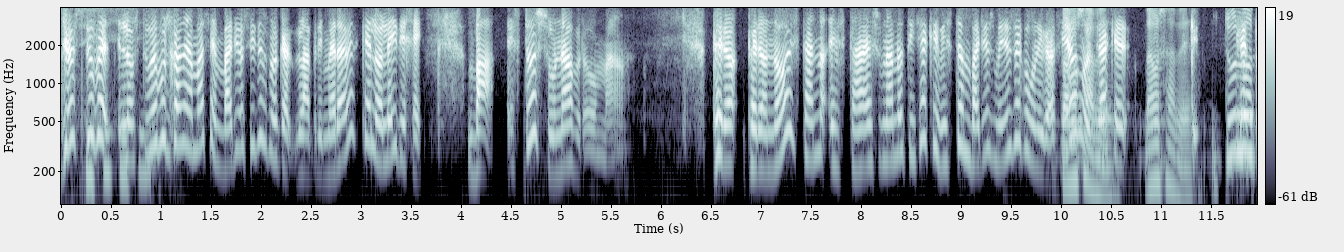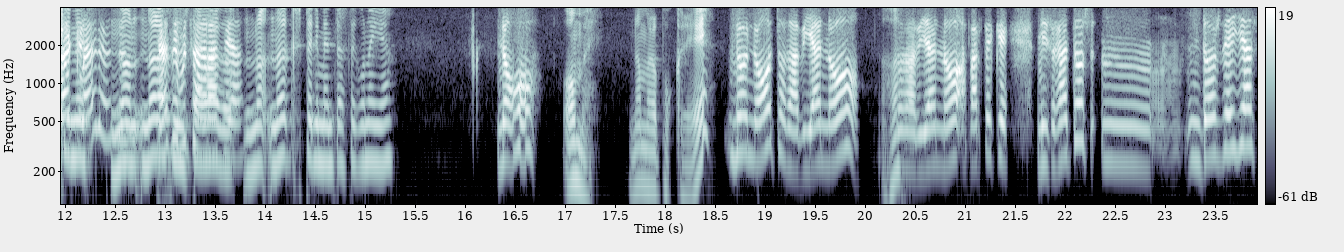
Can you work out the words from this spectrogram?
Yo estuve, sí, sí, lo estuve buscando además en varios sitios porque la primera vez que lo leí dije, va, esto es una broma. Pero, pero no, está, no- está, es una noticia que he visto en varios medios de comunicación. Vamos a o sea ver, que, vamos a ver. ¿Tú no tienes, claro, no, no la has instalado, no experimentaste con ella? no, Hombre, no me lo puedo creer. no, no, todavía no. Ajá. Todavía no. Aparte que mis gatos, mm, dos de ellas,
